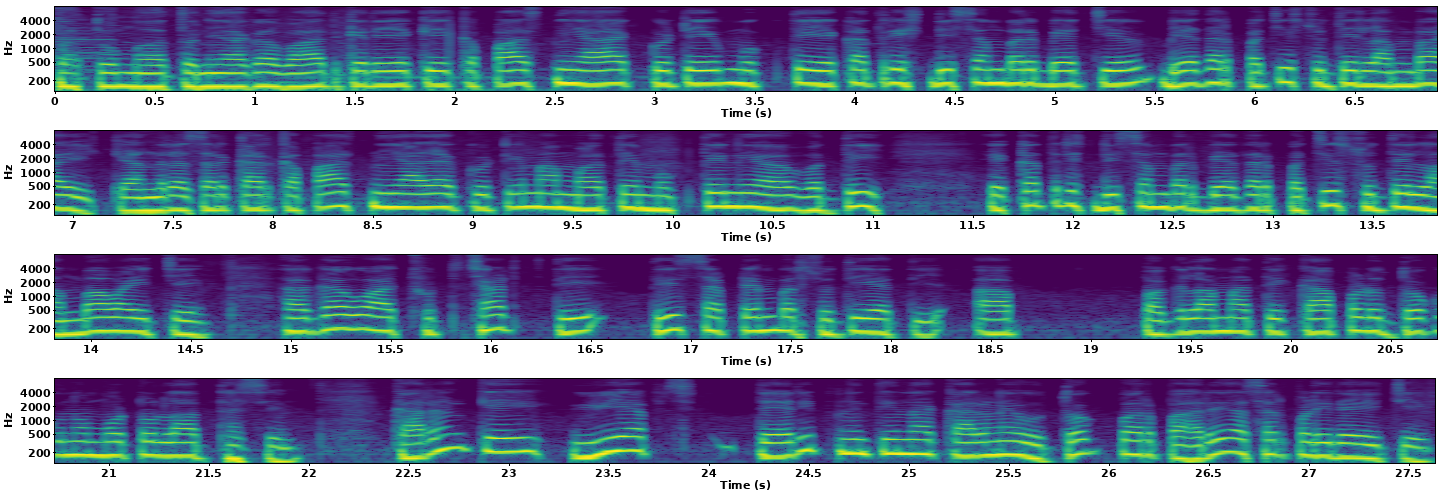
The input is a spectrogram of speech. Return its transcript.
વધુ મહત્વની આગળ વાત કરીએ કે કપાસની આયાત કુટી મુક્તિ એકત્રીસ ડિસેમ્બર બે બે હજાર પચીસ સુધી લંબાઈ. કેન્દ્ર સરકાર કપાસની આયાત કુટીમાં મળતી મુક્તિની અવધિ એકત્રીસ ડિસેમ્બર બે હજાર પચીસ સુધી લંબાવાઈ છે. અગાઉ આ છૂટછાટ ત્રીસ સપ્ટેમ્બર સુધી હતી. આ પગલાંમાંથી કાપડ ઉદ્યોગનો મોટો લાભ થશે. કારણ કે યુએફ ટેરિફ નીતિના કારણે ઉદ્યોગ પર ભારે અસર પડી રહી છે.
